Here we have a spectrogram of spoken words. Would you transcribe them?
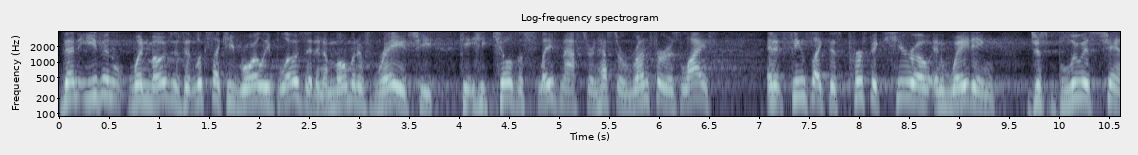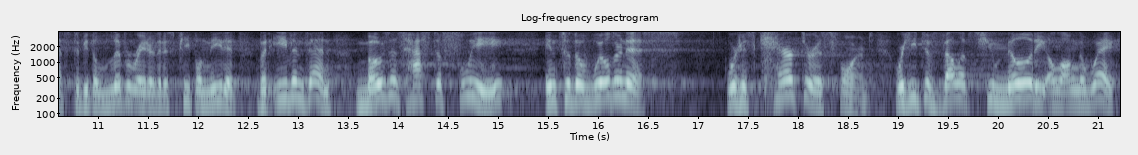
Then, even when Moses, it looks like he royally blows it. In a moment of rage, he, he, he kills a slave master and has to run for his life. And it seems like this perfect hero in waiting just blew his chance to be the liberator that his people needed. But even then, Moses has to flee into the wilderness where his character is formed, where he develops humility along the way.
